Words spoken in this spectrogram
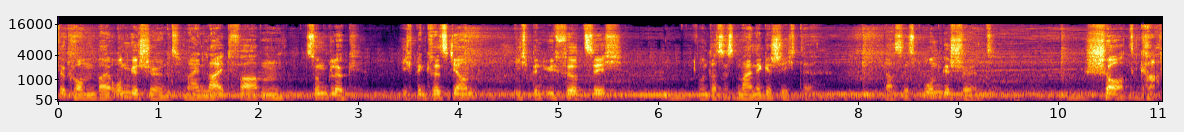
willkommen bei Ungeschönt, mein Leitfaden zum Glück. Ich bin Christian, ich bin Ü40 und das ist meine Geschichte. Das ist Ungeschönt. Shortcut.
